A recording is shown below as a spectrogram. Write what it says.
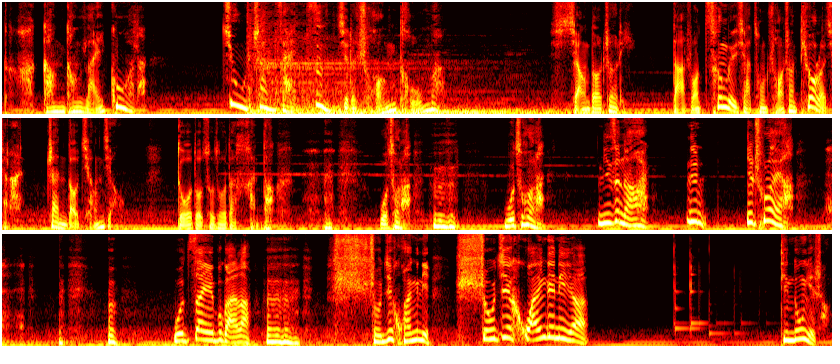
他刚刚来过了，就站在自己的床头吗？想到这里，大壮噌的一下从床上跳了起来，站到墙角，哆哆嗦嗦的喊道：“我错了，我错了，你在哪儿？你你出来呀！”我再也不敢了，手机还给你，手机还给你啊！叮咚一声，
